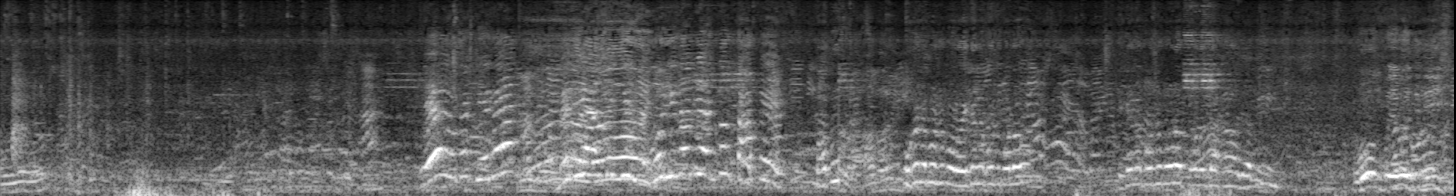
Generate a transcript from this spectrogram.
ওম দেবতী ঋষি ওম দেবতী ঋষি পবিত্র দেবতা পবিত্র বিনাগম বিষ্ণু সহা ওটা নাকি যেটা তুমি সম্পদস্য ওম হ্যাঁ, ও ওটা দেখিয়েছে।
